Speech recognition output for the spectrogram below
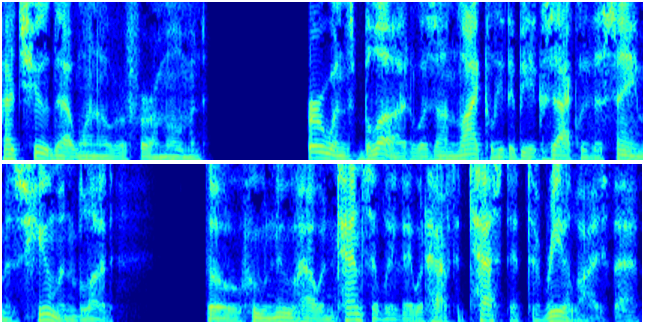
I chewed that one over for a moment. Irwin's blood was unlikely to be exactly the same as human blood, though who knew how intensively they would have to test it to realize that.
